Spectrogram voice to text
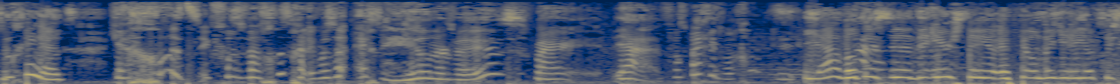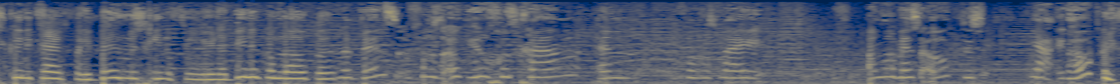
Hoe ging het? Ja, goed. Ik vond het wel goed gaan. Ik was wel echt heel nerveus. Maar ja, volgens mij ging het wel goed. Ja, wat ja. is uh, de eerste, heb je al een beetje reacties kunnen krijgen van je band misschien? Of toen je naar binnen kwam lopen? Mijn band vond het ook heel goed gaan. En volgens mij andere mensen ook. Dus ja, ik hoop het.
